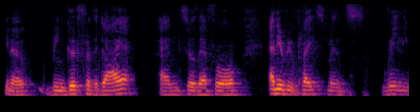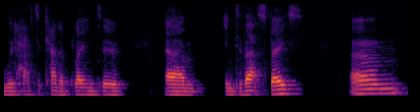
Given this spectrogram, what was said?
you know, being good for the diet. And so therefore any replacements really would have to kind of play into um, into that space. Um,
